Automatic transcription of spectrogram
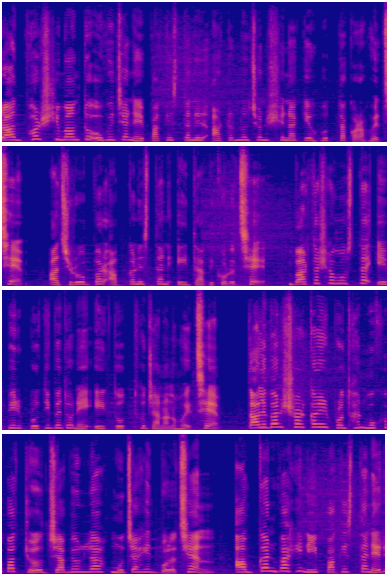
রাতভর সীমান্ত অভিযানে পাকিস্তানের আটান্ন জন সেনাকে হত্যা করা হয়েছে। আজ রোববার আফগানিস্তান এই দাবি করেছে। বার্তা সংস্থা এপির প্রতিবেদনে এই তথ্য জানানো হয়েছে। তালেবান সরকারের প্রধান মুখপাত্র জাবিউল্লাহ মুজাহিদ বলেছেন, আফগান বাহিনী পাকিস্তানের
